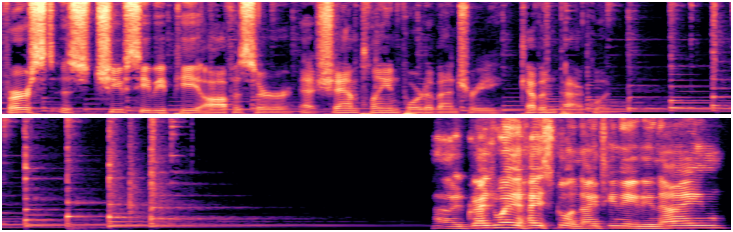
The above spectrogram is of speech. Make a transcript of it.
First is Chief CBP Officer at Champlain Port of Entry, Kevin Packwood. I graduated high school in 1989,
